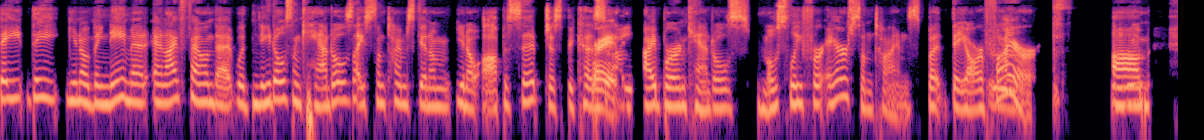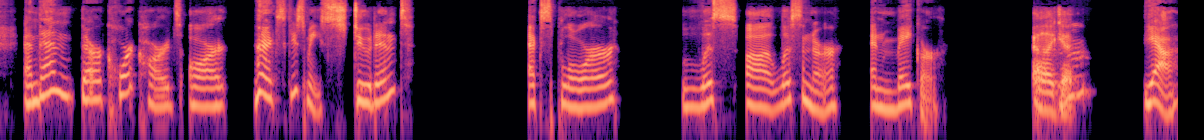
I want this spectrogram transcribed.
they they you know they name it and i found that with needles and candles i sometimes get them you know opposite just because right. I, I burn candles mostly for air sometimes but they are fire mm-hmm. um and then their court cards are excuse me student explorer list uh listener and maker. I like it. Mm-hmm. Yeah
